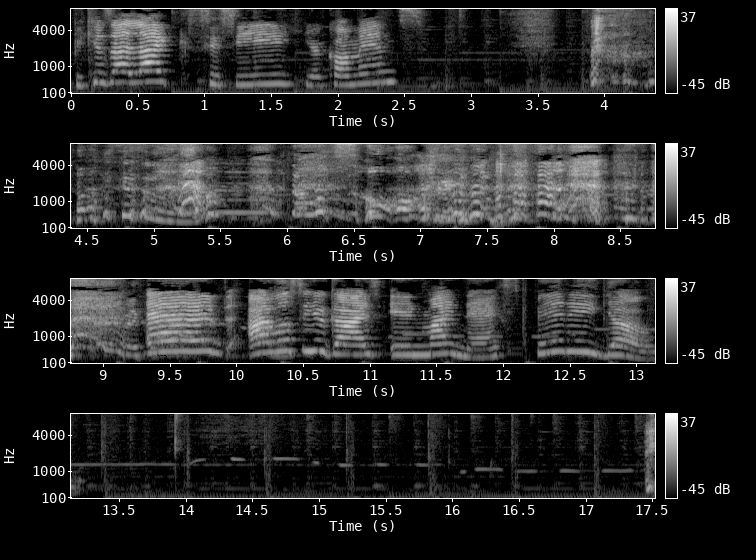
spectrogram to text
because I like to see your comments. that was so awkward. and I will see you guys in my next video.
